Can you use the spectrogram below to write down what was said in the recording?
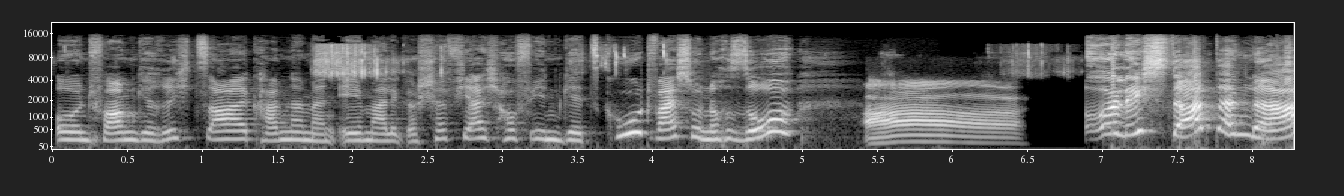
Und vor dem Gerichtssaal kam dann mein ehemaliger Chef, ja, ich hoffe, Ihnen geht's gut, weißt du, noch so. Ah. Und ich stand dann da.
